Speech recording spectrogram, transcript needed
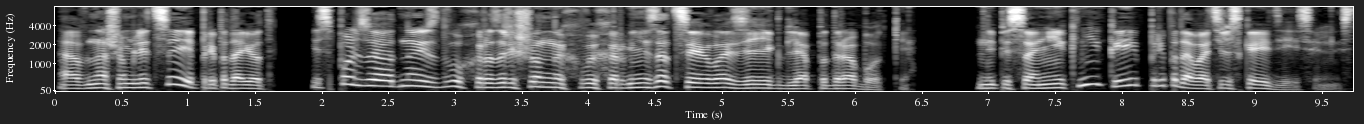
а в нашем лицее преподает, используя одну из двух разрешенных в их организации лазеек для подработки. Написание книг и преподавательская деятельность.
